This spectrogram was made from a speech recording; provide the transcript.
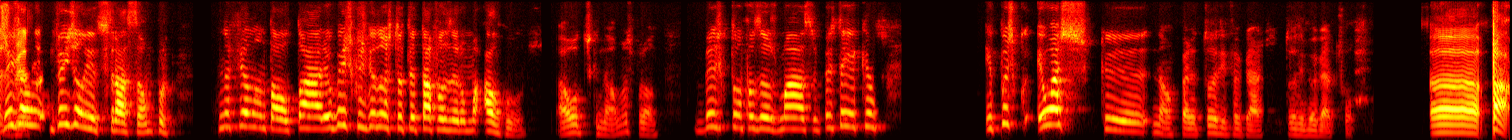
veja ali, ali a distração, porque Penafiel não está a lutar, eu vejo que os jogadores estão a tentar fazer uma, alguns, há outros que não, mas pronto, vejo que estão a fazer os máximos, depois tem aqueles e depois eu acho que. Não, espera, estou a divagar. Estou a divagar, desculpa. Ah, pá,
